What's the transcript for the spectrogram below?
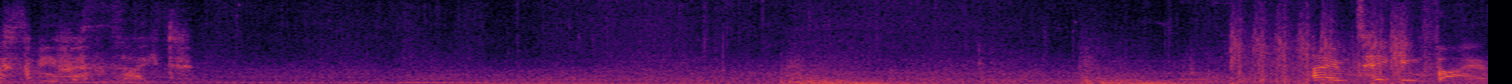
Bless me with sight. I am taking fire.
